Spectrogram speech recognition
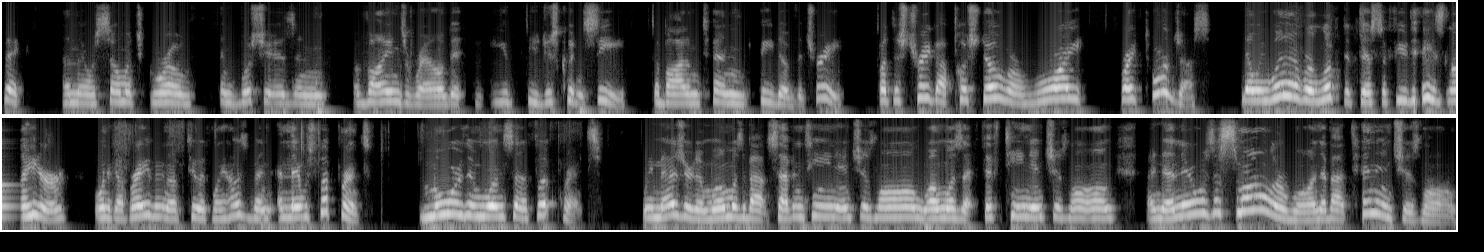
thick and there was so much growth and bushes and vines around it, you, you just couldn't see the bottom 10 feet of the tree. But this tree got pushed over right, right towards us. Now we went over and looked at this a few days later when I got brave enough to with my husband, and there was footprints, more than one set of footprints. We measured them. One was about 17 inches long, one was at 15 inches long, and then there was a smaller one about 10 inches long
